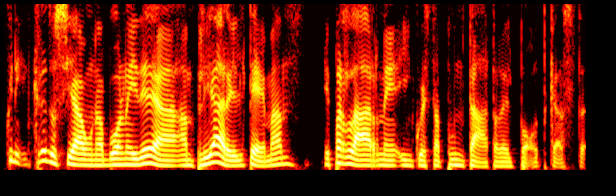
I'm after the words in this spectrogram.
quindi credo sia una buona idea ampliare il tema e parlarne in questa puntata del podcast.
